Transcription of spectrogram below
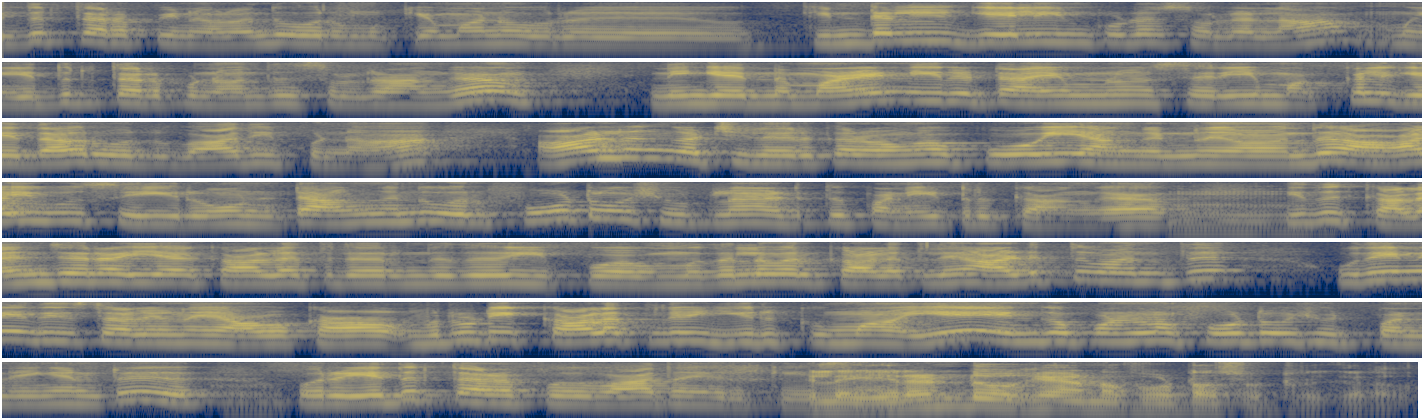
எதிர்த்தரப்பினர் வந்து ஒரு முக்கியமான ஒரு கிண்டல் கேலின்னு கூட சொல்லலாம். எதிர்த்தரப்பினர் வந்து சொல்றாங்க நீங்க இந்த மழை நீர் டைம்லும் சரி மக்களுக்கு ஏதாவது ஒரு பாதிப்புனா ஆளுங்கட்சியில இருக்கிறவங்க போய் அங்க வந்து ஆய்வு செய்யறோம்ட்டு அங்க இருந்து ஒரு போட்டோ ஷூட்லாம் எடுத்து பண்ணிட்டு இருக்காங்க. இது கலைஞர் ஐயா காலத்துல இருந்தது இப்போ முதல்வர் காலத்துலயும் அடுத்து வந்து உதயநிதி ஸ்டாலின் அவ கா- அவருடைய காலத்துலயும் இருக்குமா? ஏன் எங்க பண்ணலாம் போட்டோ ஷூட் பண்றீங்கன்ட்டு ஒரு எதிர்த்தரப்பு வாதம் இருக்கு இல்லை இரண்டு வகையான ஃபோட்டோ ஷூட் இருக்கிறது.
